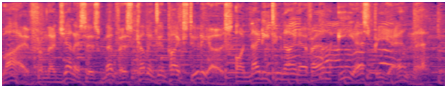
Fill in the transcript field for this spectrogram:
live from the Genesis Memphis Covington Pike Studios on 92.9 FM ESPN.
